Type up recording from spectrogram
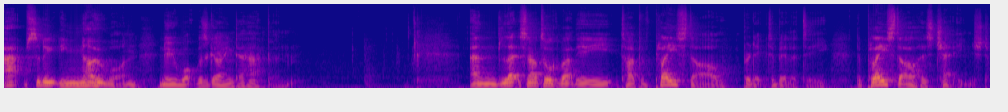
Absolutely no one knew what was going to happen. And let's now talk about the type of playstyle predictability. The playstyle has changed.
